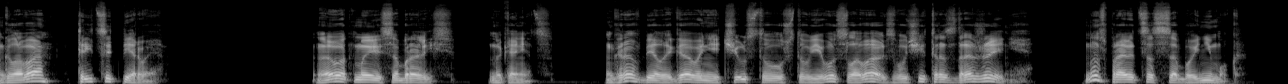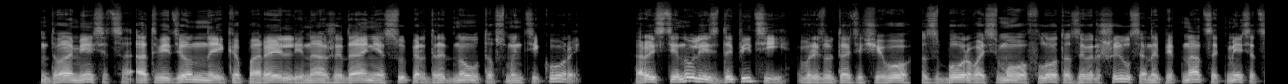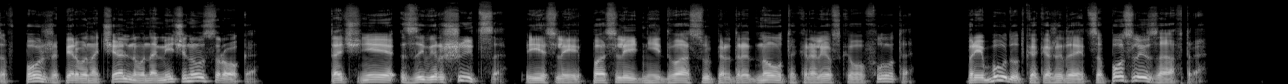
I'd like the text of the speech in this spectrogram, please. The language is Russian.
Глава 31. Ну вот мы и собрались, наконец. Граф Белой Гавани чувствовал, что в его словах звучит раздражение, но справиться с собой не мог. Два месяца, отведенные Капарелли на ожидание супердредноутов с Мантикоры, растянулись до пяти, в результате чего сбор восьмого флота завершился на 15 месяцев позже первоначального намеченного срока. Точнее, завершится, если последние два супердредноута Королевского флота прибудут, как ожидается, послезавтра.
